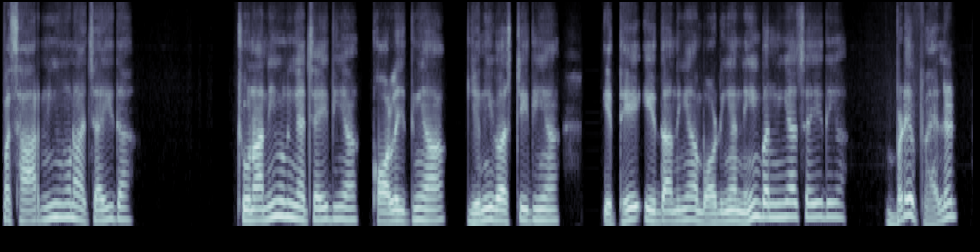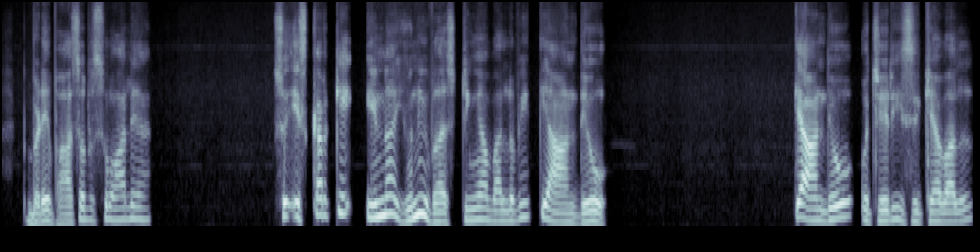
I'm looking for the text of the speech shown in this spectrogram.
ਪਸਾਰ ਨਹੀਂ ਹੋਣਾ ਚਾਹੀਦਾ। ਚੋਣਾਂ ਨਹੀਂ ਹੋਣੀਆਂ ਚਾਹੀਦੀਆਂ ਕਾਲਜ ਦੀਆਂ ਯੂਨੀਵਰਸਿਟੀ ਦੀਆਂ, ਇੱਥੇ ਇਦਾਂ ਦੀਆਂ ਬਾਡੀਆਂ ਨਹੀਂ ਬਣਨੀਆਂ ਚਾਹੀਦੀਆਂ। ਬੜੇ ਵੈਲਿਡ ਬੜੇ ਵਾਸਬ ਸਵਾਲ ਆ। ਸੋ ਇਸ ਕਰਕੇ ਇਹਨਾਂ ਯੂਨੀਵਰਸਿਟੀਆਂ ਵੱਲ ਵੀ ਧਿਆਨ ਦਿਓ। ਧਿਆਨ ਦਿਓ ਉਚੇਰੀ ਸਿੱਖਿਆ ਵੱਲ।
